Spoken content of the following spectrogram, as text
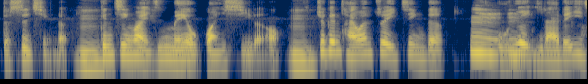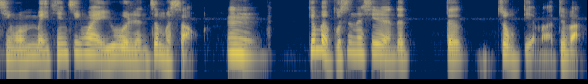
的事情了。嗯跟境外已经没有关系了哦，嗯就跟台湾最近的嗯五月以来的疫情，我们每天境外引入的人这么少，嗯根本不是那些人的的重点嘛，对吧？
